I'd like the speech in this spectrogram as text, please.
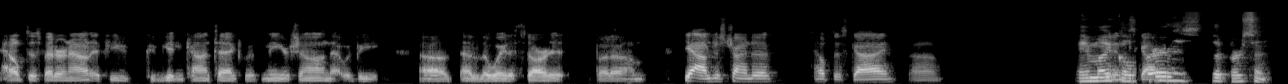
help this veteran out. If you could get in contact with me or Sean, that would be uh, the way to start it. But um, yeah, I'm just trying to help this guy uh, Hey, Michael, where is the person?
